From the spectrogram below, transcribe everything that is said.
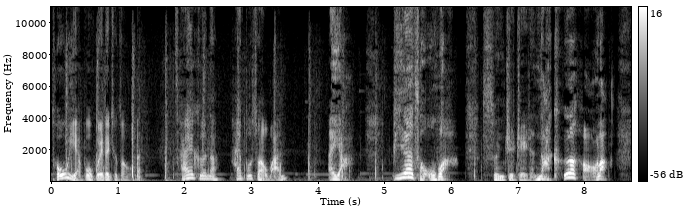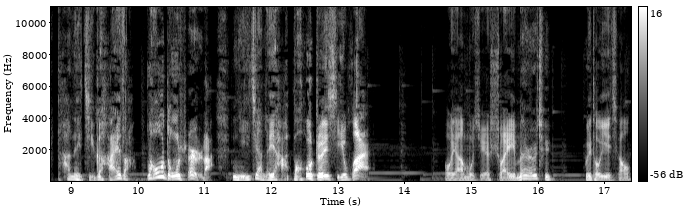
头也不回的就走了。才哥呢，还不算完。哎呀，别走啊！孙志这人那可好了，他那几个孩子老懂事了，你见了呀，保准喜欢。欧阳暮雪甩门而去，回头一瞧，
